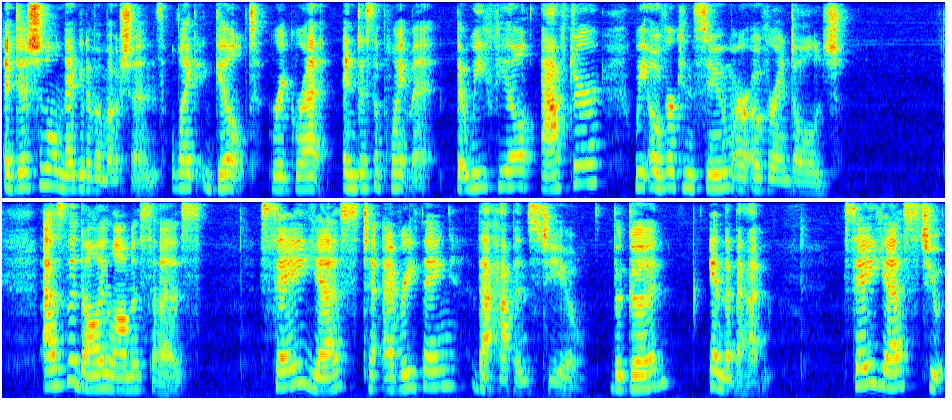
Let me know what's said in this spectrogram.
additional negative emotions like guilt, regret, and disappointment that we feel after we overconsume or overindulge. As the Dalai Lama says, say yes to everything that happens to you the good, and the bad. Say yes to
